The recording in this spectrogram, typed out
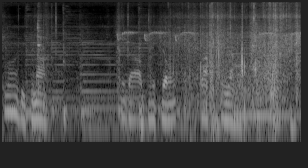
เออดีนะไม่ได้เอาเพียงรักอย่าง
